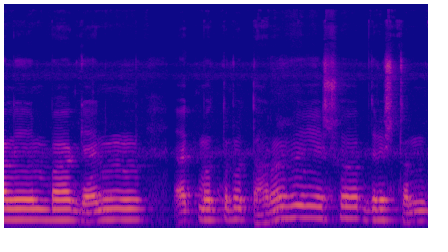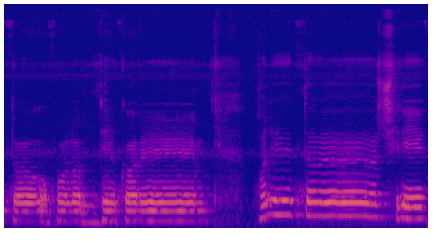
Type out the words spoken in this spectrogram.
আলিম বা জ্ঞান একমাত্র তারাই এসব দৃষ্টান্ত উপলব্ধি করে। ফলে তারা শ্রেক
